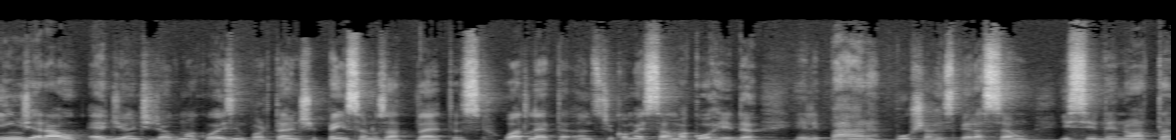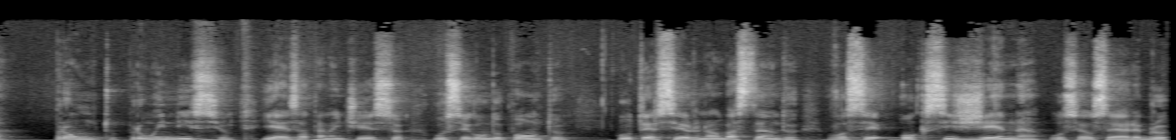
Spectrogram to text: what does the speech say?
em geral é diante de alguma coisa importante. Pensa nos atletas. O atleta, antes de começar uma corrida, ele para, puxa a respiração e se denota pronto para um início. E é exatamente isso o segundo ponto. O terceiro, não bastando, você oxigena o seu cérebro,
